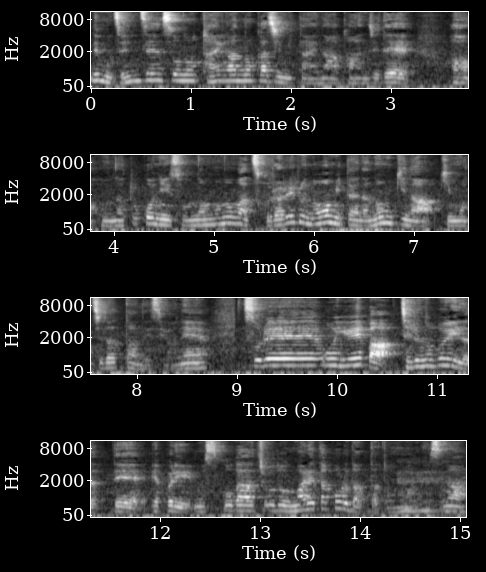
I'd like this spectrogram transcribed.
でも全然その対岸の火事みたいな感じでああこんなとこにそんなものが作られるの？みたいなのんきな気持ちだったんですよね。それを言えばチェルノブイリだってやっぱり息子がちょうど生まれた頃だったと思うんですが、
